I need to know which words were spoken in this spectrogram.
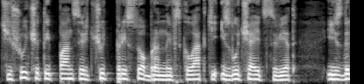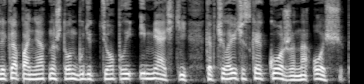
Чешуйчатый панцирь, чуть присобранный в складки, излучает свет, и издалека понятно, что он будет теплый и мягкий, как человеческая кожа на ощупь.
